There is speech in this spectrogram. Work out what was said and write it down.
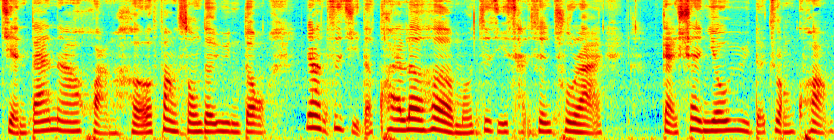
简单啊、缓和、放松的运动，让自己的快乐荷尔蒙自己产生出来。改善忧郁的状况，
